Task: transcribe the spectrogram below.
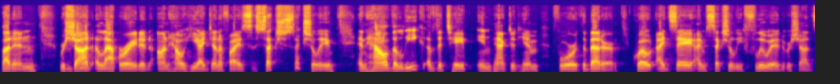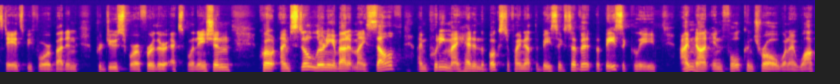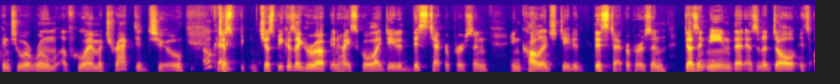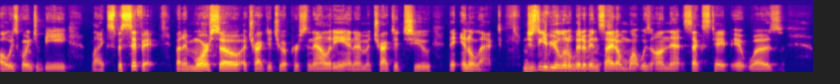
Budden, mm-hmm. Rashad elaborated on how he identifies sex- sexually and how the leak of the tape impacted him for the better. Quote, I'd say I'm sexually fluid, Rashad states before Budden produced for a further explanation. Quote, I'm still learning about it myself. I'm putting my head in the books to find out the basics of it, but basically, I'm not in full control when I walk into a room of who I'm attracted to. Okay. Just just because I grew up in high school, I dated this type of person, in college dated this type of person, doesn't mean that as an adult it's always going to be like specific, but I'm more so attracted to a personality and I'm attracted to the intellect. And just to give you a little bit of insight on what was on that sex tape, it was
